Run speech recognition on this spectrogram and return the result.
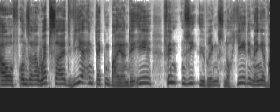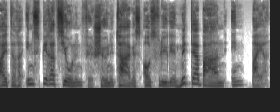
Auf unserer Website wirentdeckenbayern.de finden Sie übrigens noch jede Menge weiterer Inspirationen für schöne Tagesausflüge mit der Bahn in Bayern.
